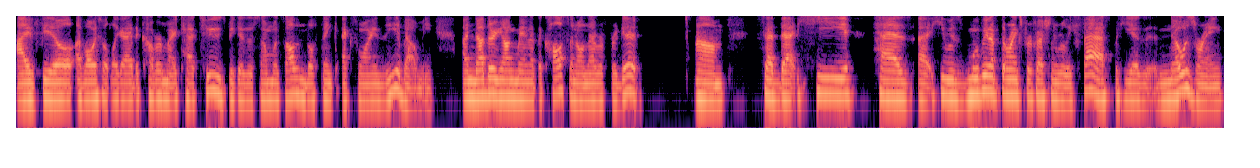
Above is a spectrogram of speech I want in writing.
I feel I've always felt like I had to cover my tattoos because if someone saw them, they'll think X, Y, and Z about me. Another young man at the call center, I'll never forget. Um, said that he has uh, he was moving up the ranks professionally really fast, but he has a nose ring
